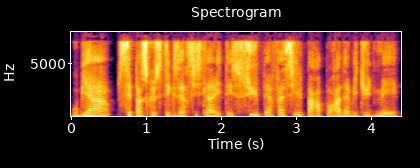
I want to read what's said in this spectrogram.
Ou bien, c'est parce que cet exercice-là était super facile par rapport à d'habitude, mais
